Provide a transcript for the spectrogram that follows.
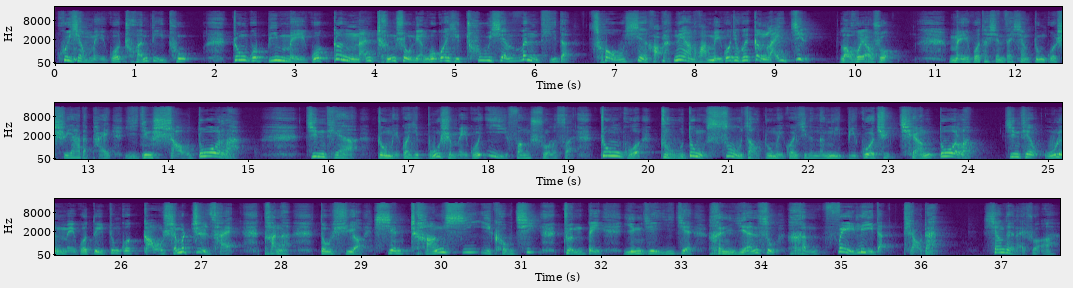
会向美国传递出中国比美国更难承受两国关系出现问题的错误信号。那样的话，美国就会更来劲。老胡要说，美国他现在向中国施压的牌已经少多了。今天啊，中美关系不是美国一方说了算，中国主动塑造中美关系的能力比过去强多了。今天无论美国对中国搞什么制裁，他呢都需要先长吸一口气，准备迎接一件很严肃、很费力的挑战。相对来说啊，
